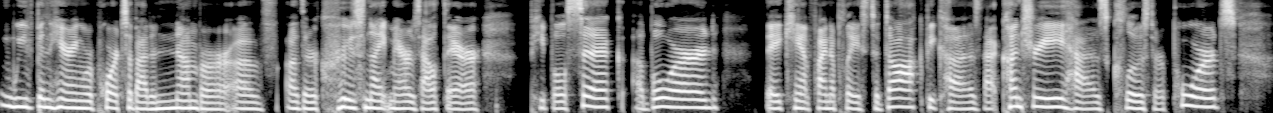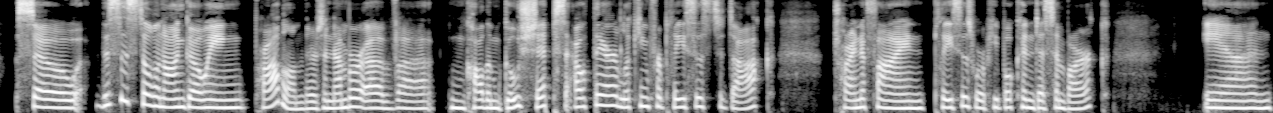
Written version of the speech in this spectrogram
We've been hearing reports about a number of other cruise nightmares out there. People sick, aboard, they can't find a place to dock because that country has closed their ports so this is still an ongoing problem. There's a number of, uh, you can call them ghost ships out there looking for places to dock, trying to find places where people can disembark. And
